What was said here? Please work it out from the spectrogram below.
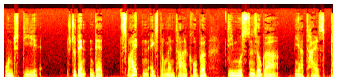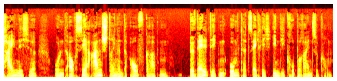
und die Studenten der zweiten Experimentalgruppe, die mussten sogar ja teils peinliche und auch sehr anstrengende Aufgaben bewältigen, um tatsächlich in die Gruppe reinzukommen.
